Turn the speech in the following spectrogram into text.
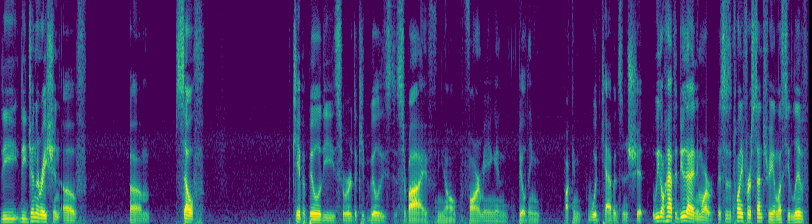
The the generation of um, self capabilities or the capabilities to survive, you know, farming and building fucking wood cabins and shit. We don't have to do that anymore. This is the 21st century unless you live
